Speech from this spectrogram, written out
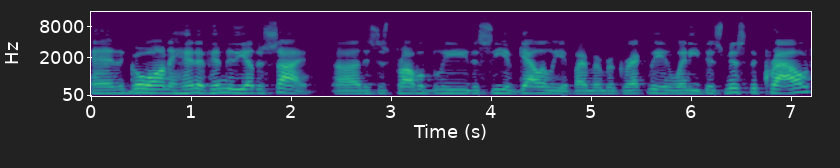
and go on ahead of him to the other side. Uh, this is probably the Sea of Galilee, if I remember correctly. And when he dismissed the crowd,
